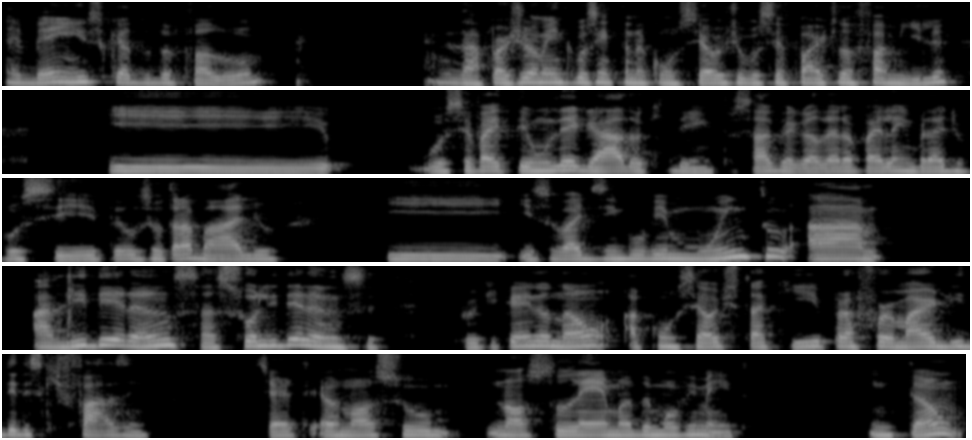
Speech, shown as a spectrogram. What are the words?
É bem isso que a Duda falou. A partir do momento que você entra na Concelt, você parte da família e você vai ter um legado aqui dentro, sabe? A galera vai lembrar de você pelo seu trabalho e isso vai desenvolver muito a, a liderança, a sua liderança. Porque, querendo ou não, a Concelt está aqui para formar líderes que fazem, certo? É o nosso, nosso lema do movimento. Então,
